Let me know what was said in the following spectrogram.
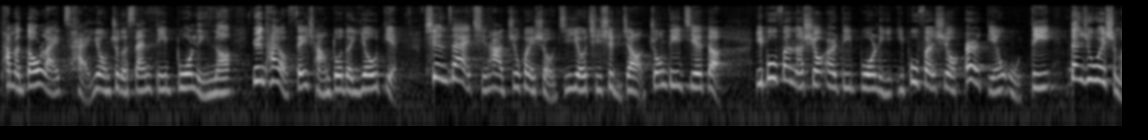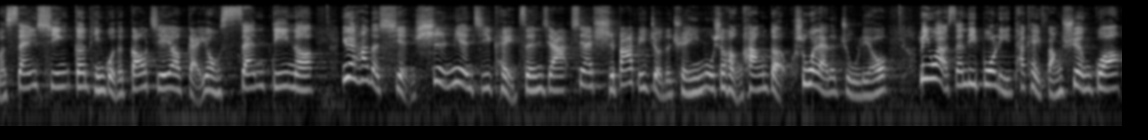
他们都来采用这个三 D 玻璃呢？因为它有非常多的优点。现在其他的智慧手机，尤其是比较中低阶的。一部分呢是用二 D 玻璃，一部分是用二点五 D。但是为什么三星跟苹果的高阶要改用三 D 呢？因为它的显示面积可以增加。现在十八比九的全荧幕是很夯的，是未来的主流。另外，三 D 玻璃它可以防眩光，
